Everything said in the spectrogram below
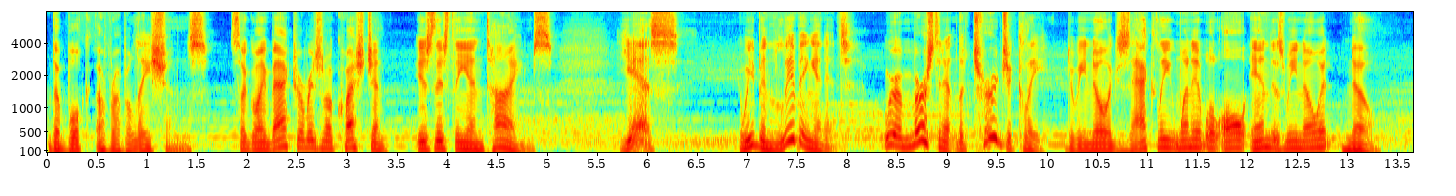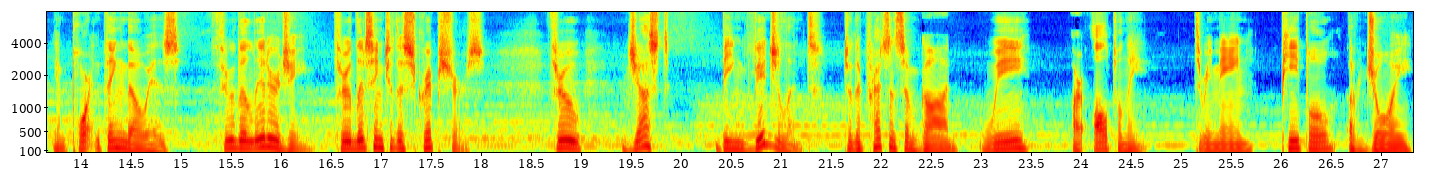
the book of Revelations. So, going back to original question, is this the end times? Yes, we've been living in it. We're immersed in it liturgically. Do we know exactly when it will all end as we know it? No. The important thing, though, is through the liturgy, through listening to the scriptures, through just being vigilant to the presence of God, we are ultimately to remain people of joy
